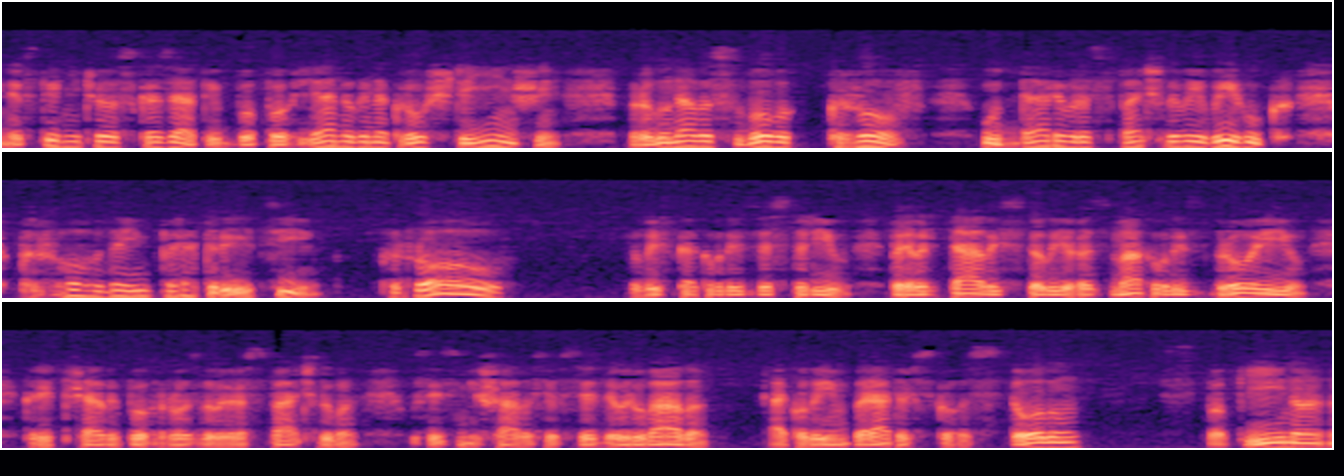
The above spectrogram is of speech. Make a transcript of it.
Не встиг нічого сказати, бо поглянули на кров ще інші. Пролунало слово кров ударив розпачливий вигук. Кров на імператриці. Кров. Вискакували з за столів, перевертали столи, розмахували зброєю, кричали погрозливо і розпачливо. Усе змішалося, все завирувало. А коли імператорського столу спокійно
